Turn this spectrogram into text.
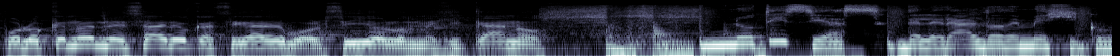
por lo que no es necesario castigar el bolsillo de los mexicanos. Noticias del Heraldo de México.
